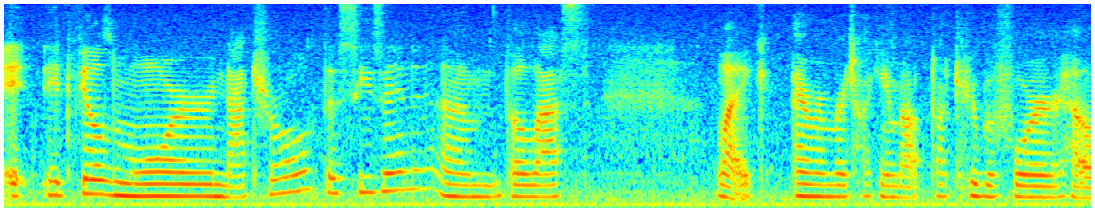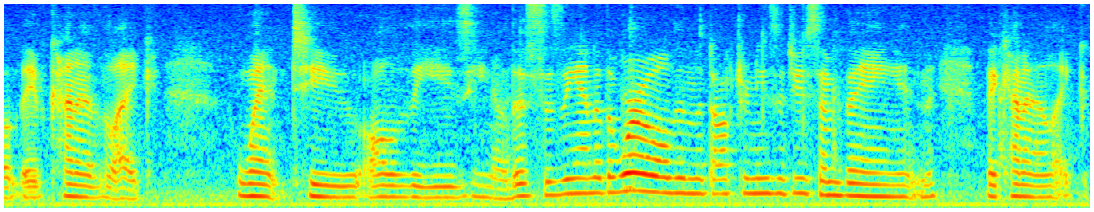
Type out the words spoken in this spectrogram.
it, it feels more natural this season. Um the last like I remember talking about Doctor Who before how they've kind of like went to all of these, you know, this is the end of the world and the doctor needs to do something and they kind of like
